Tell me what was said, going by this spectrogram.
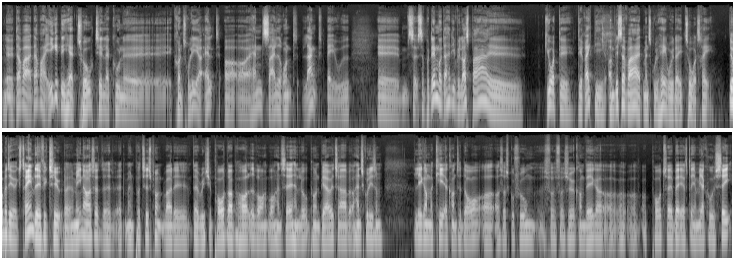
Mm. Øh, der, var, der var ikke det her tog til at kunne øh, kontrollere alt, og, og han sejlede rundt langt bagude. Øh, så, så på den måde, der har de vel også bare øh, gjort det, det rigtige. Om det så var, at man skulle have rytter 1, 2 og 3. Jo, men det er jo ekstremt effektivt, og jeg mener også, at, at, at man på et tidspunkt var det, da Richie Port var på holdet, hvor, hvor han sagde, at han lå på en bjergetappe, og han skulle ligesom ligge og markere Contador, og, og så skulle Froome for, forsøge at komme væk, og, og, og, og Port sagde bagefter, jamen jeg kunne se,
